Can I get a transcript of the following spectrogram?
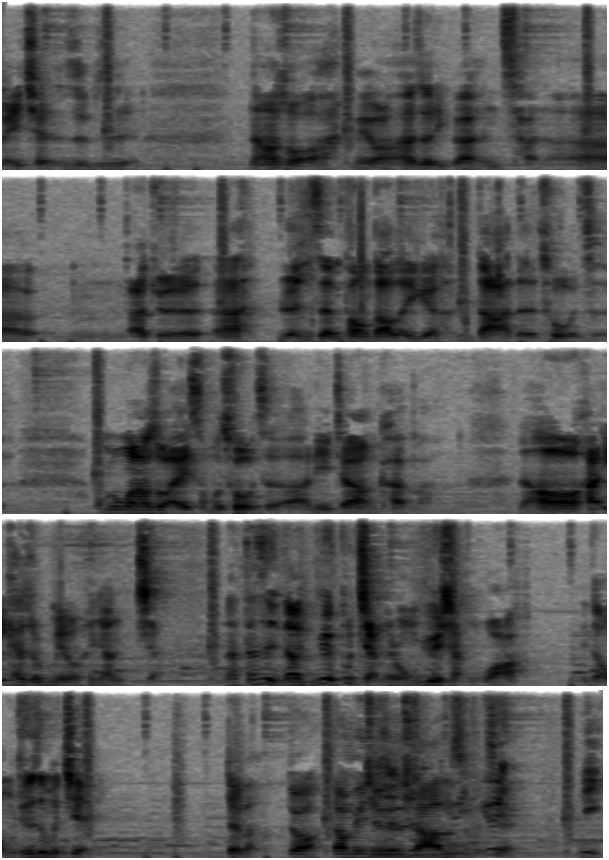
没钱了是不是？”然后他说：“啊，没有了，他这礼拜很惨啊，他嗯，他觉得啊，人生碰到了一个很大的挫折。”我们问他说：“哎、什么挫折啊？你讲讲看嘛。”然后他一开始就没有很想讲，那但是你知道，越不讲的人，我们越想挖，你知道，我们就是这么贱，对吧？对吧？当兵就就是是大家都这么贱，你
